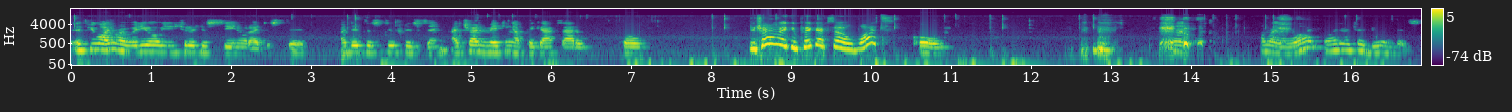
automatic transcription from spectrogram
If you watch my video, you should have just seen what I just did. I did the stupidest thing. I tried making a pickaxe out of coal. You trying to make a pickaxe out of what? cold. I'm like, what? Why did I try doing this?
